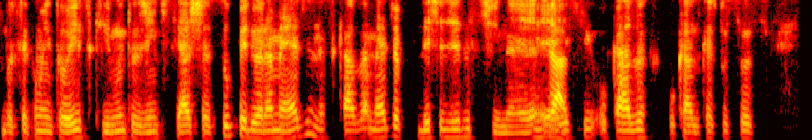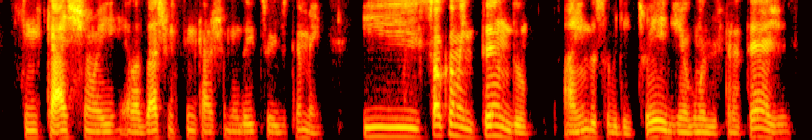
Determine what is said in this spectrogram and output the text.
você comentou isso, que muita gente se acha superior à média, nesse caso a média deixa de existir, né? É, é Exato. É esse o caso, o caso que as pessoas se encaixam aí, elas acham que se encaixam no day trade também. E só comentando ainda sobre day trade, algumas estratégias,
